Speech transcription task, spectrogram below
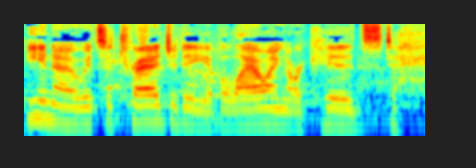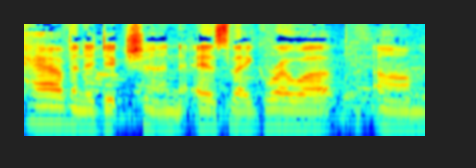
you know, it's a tragedy of allowing our kids to have an addiction as they grow up. Um,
